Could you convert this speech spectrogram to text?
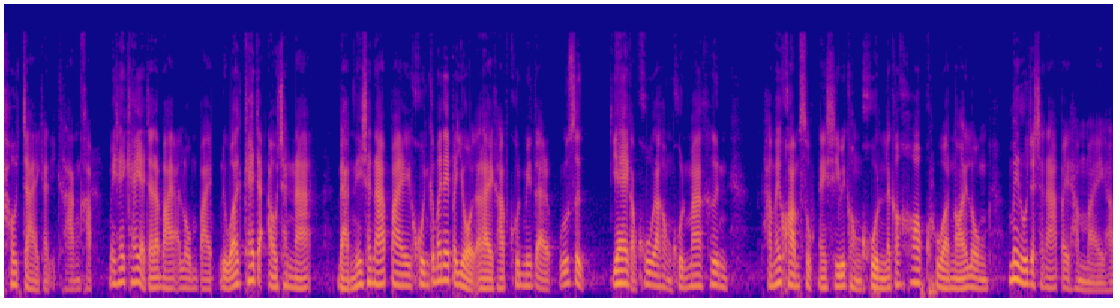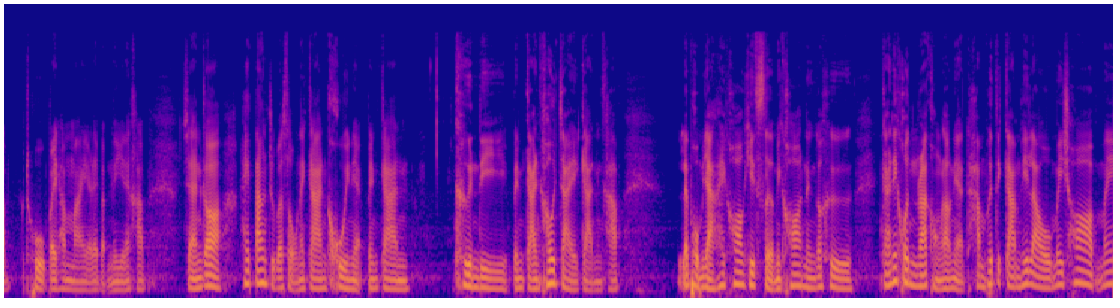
เข้าใจกันอีกครั้งครับ ไม่ใช่แค่อยากจะระบายอารมณ์ไป หรือว่าแค่จะเอาชนะ แบบนี้ชนะไปคุณก็ไม่ได้ประโยชน์อะไรครับ คุณมีแต่รู้สึกแย่กับคู่รักของคุณมากขึ้นทำให้ความสุขในชีวิตของคุณและก็ครอบครัวน้อยลง ไม่รู้จะชนะไปทำไมครับ ถูกไปทำไมอะไรแบบนี้นะครับ ฉะนั้นก็ให้ตั้งจุดประสงค์ในการคุยเนี่ยเป็นการคืนดีเป็นการเข้าใจกันครับ และผมอยากให้ข้อคิดเสริมอีกข้อหนึ่งก็คือ การที่คนรักของเราเนี่ยทำพฤติกรรมที่เราไม่ชอบไม่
